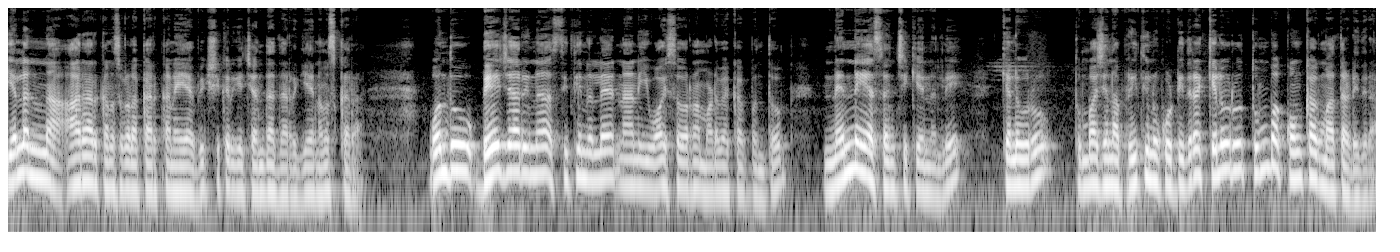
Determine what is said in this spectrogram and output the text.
ಎಲ್ಲ ನನ್ನ ಆರ್ ಆರ್ ಕನಸುಗಳ ಕಾರ್ಖಾನೆಯ ವೀಕ್ಷಕರಿಗೆ, ಚಂದಾದಾರರಿಗೆ ನಮಸ್ಕಾರ. ಒಂದು ಬೇಜಾರಿನ ಸ್ಥಿತಿನಲ್ಲೇ ನಾನು ಈ ವಾಯ್ಸ್ ಓವರ್ನ ಮಾಡಬೇಕಾಗಿ ಬಂತು. ನಿನ್ನೆಯ ಸಂಚಿಕೆಯಲ್ಲಿ ಕೆಲವರು ತುಂಬ ಜನ ಪ್ರೀತಿನೂ ಕೊಟ್ಟಿದ್ದೀರ, ಕೆಲವರು ತುಂಬ ಕೊಂಕಾಗಿ ಮಾತಾಡಿದ್ದೀರ.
